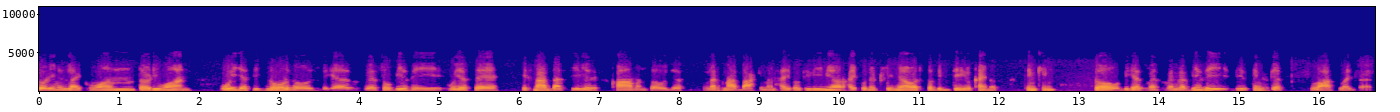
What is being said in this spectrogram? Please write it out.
sodium is like 131. We just ignore those because we're so busy. We just say, it's not that serious, it's common, so just let's not document hypokalemia or hyponatremia. What's the big deal kind of thinking. So because when, when we're busy, these things get lost like that.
